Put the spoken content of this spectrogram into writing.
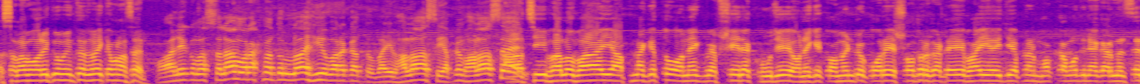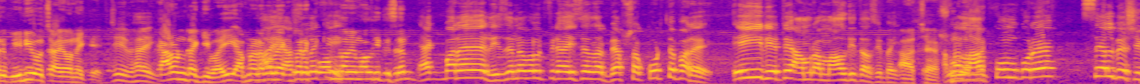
আসসালামু আলাইকুম ইমতাজ ভাই কেমন আছেন? ওয়ালাইকুম আসসালাম রহমতুল্লাহ বারাকাত ভাই ভালো আছি? আপনি ভালো আছেন? আছি ভালো ভাই আপনাকে তো অনেক ব্যবসায়ীরা খুঁজে অনেকে কমেন্টও করে সদরঘাটে। ভাই এই যে আপনার মক্কা মদিনা গার্মেন্টস এর ভিডিও চায় অনেকে। জি ভাই। কারণটা কি ভাই? আপনারা বলে একবারে কম দামে মাল দিতেছেন? একবারে রিজনেবল প্রাইসে যারা ব্যবসা করতে পারে এই রেটে আমরা মাল দিতাছি ভাই। আচ্ছা, আমরা লাভ কম করে সেল বেশি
